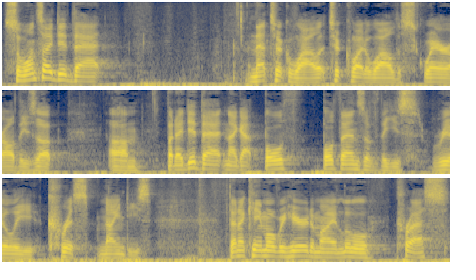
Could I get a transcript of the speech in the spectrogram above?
So once I did that, and that took a while, it took quite a while to square all these up. Um, but I did that and I got both, both ends of these really crisp 90s. Then I came over here to my little press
